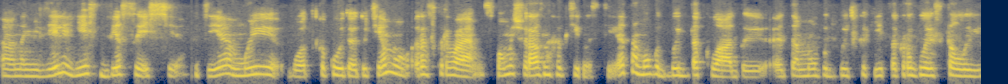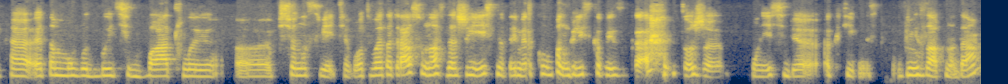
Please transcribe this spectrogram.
на неделе есть две сессии, где мы вот какую-то эту тему раскрываем с помощью разных активностей. Это могут быть доклады, это могут быть какие-то круглые столы, э, это могут быть батлы, все на свете. Вот в этот раз у нас даже есть, например, клуб английского языка, тоже вполне себе активность. Внезапно, да?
